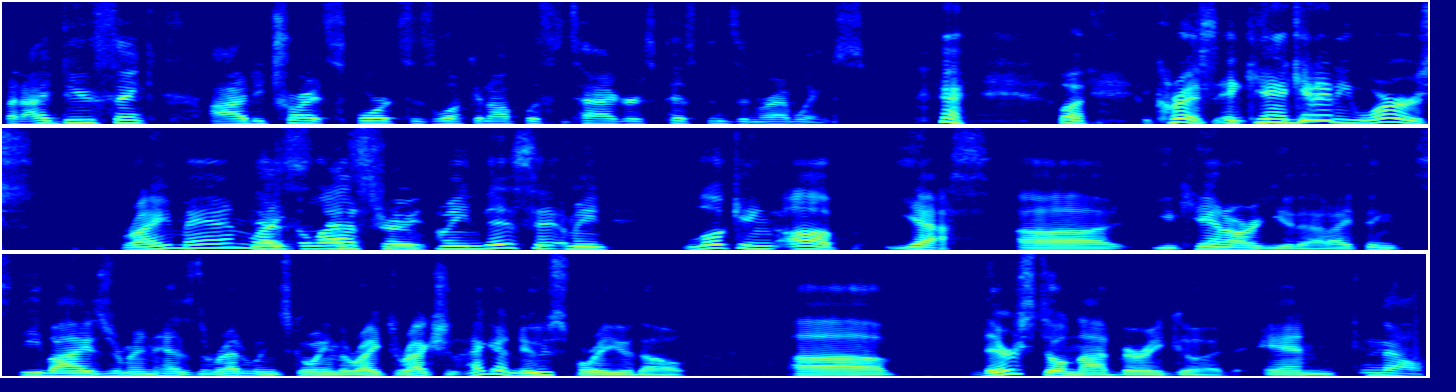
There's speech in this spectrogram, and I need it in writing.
But I do think uh, Detroit sports is looking up with the Tigers, Pistons, and Red Wings. well, Chris, it can't get any worse, right, man? Like yes, the last, few, I mean, this, I mean, looking up, yes, uh, you can't argue that. I think Steve Yzerman has the Red Wings going in the right direction. I got news for you though. Uh, they're still not very good, and no,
